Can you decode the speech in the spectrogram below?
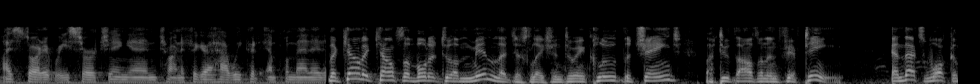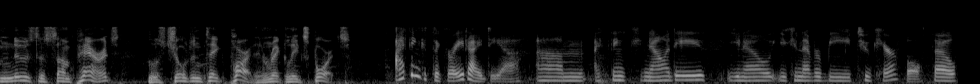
I started researching and trying to figure out how we could implement it. The county council voted to amend legislation to include the change by 2015. And that's welcome news to some parents whose children take part in rec league sports. I think it's a great idea. Um, I think nowadays, you know, you can never be too careful. So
